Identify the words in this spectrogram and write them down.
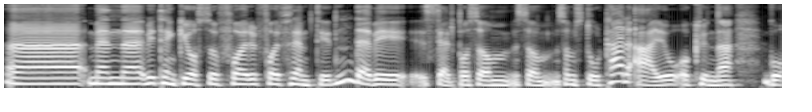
Eh, men eh, vi tenker jo også for, for fremtiden. Det vi ser på som, som, som, stort her, er jo å kunne gå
